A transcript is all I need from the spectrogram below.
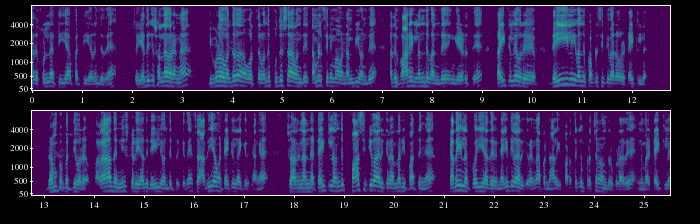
அது ஃபுல்லாக தீயாக பற்றி எரிஞ்சுது. ஸோ எதுக்கு சொல்ல வரேன்னா இவ்வளோ வந்து ஒருத்தர் வந்து புதுசாக வந்து தமிழ் சினிமாவை நம்பி வந்து அது ஃபாரின்லேருந்து வந்து இங்கே எடுத்து டைட்டிலே ஒரு டெய்லி வந்து பப்ளிசிட்டி வர ஒரு டைட்டில் ட்ரம்ப்பை பற்றி ஒரு வராத நியூஸ் கிடையாது டெய்லி வந்துட்டு இருக்குது ஸோ அதையே அவங்க டைட்டில் ஆக்கியிருக்காங்க. ஸோ அது அந்த டைட்டில் வந்து பாசிட்டிவாக இருக்கிற மாதிரி பார்த்துங்க. கதையில் போய் அது நெகட்டிவாக இருக்கிறன்னா அப்போ நாளைக்கு படத்துக்கும் பிரச்சனை வந்துடக்கூடாது இந்த மாதிரி டைட்டில்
